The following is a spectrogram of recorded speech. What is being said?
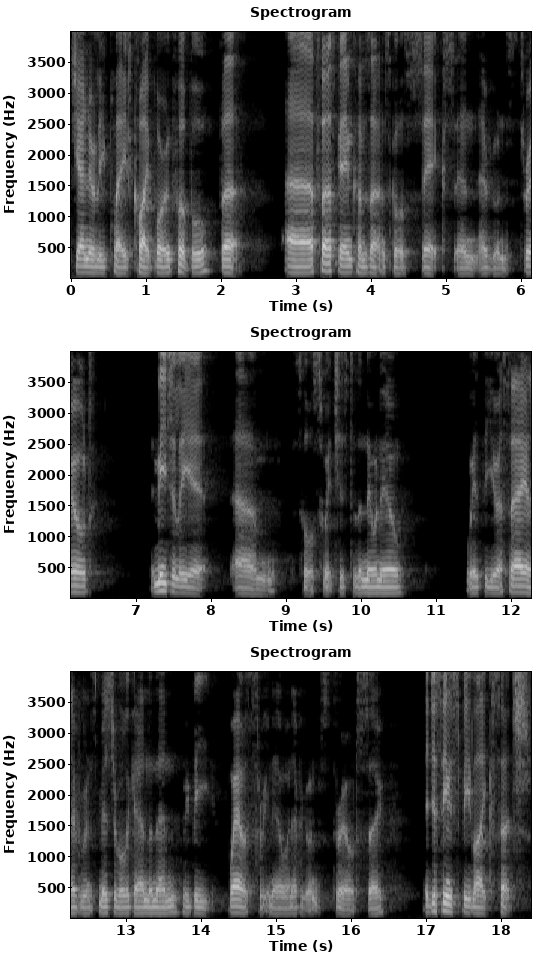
generally played quite boring football. But uh, first game comes out and scores six, and everyone's thrilled. Immediately, it um, sort of switches to the nil nil with the USA, and everyone's miserable again. And then we beat Wales 3 0, and everyone's thrilled. So it just seems to be like such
